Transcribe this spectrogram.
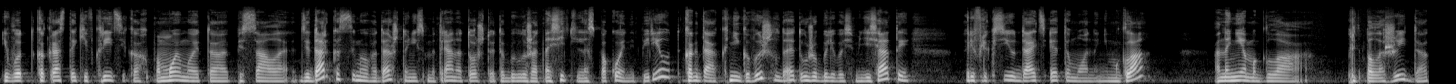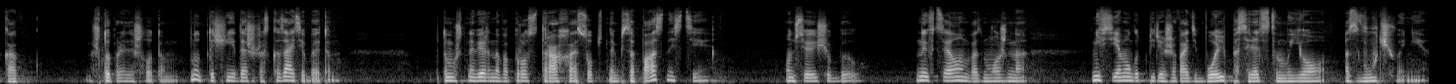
И вот как раз-таки в критиках, по-моему, это писала Дидар Касымова, да, что несмотря на то, что это был уже относительно спокойный период, когда книга вышла, да, это уже были 80-е, рефлексию дать этому она не могла. Она не могла предположить, да, как, что произошло там, ну, точнее, даже рассказать об этом. Потому что, наверное, вопрос страха собственной безопасности, он все еще был. Ну и в целом, возможно, не все могут переживать боль посредством ее озвучивания.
